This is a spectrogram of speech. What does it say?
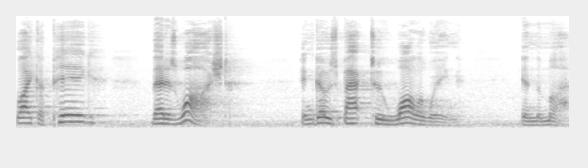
Like a pig that is washed and goes back to wallowing in the mud.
